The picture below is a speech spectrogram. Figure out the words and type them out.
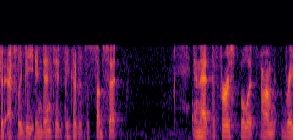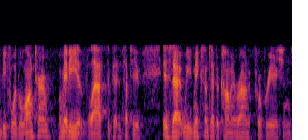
should actually be indented because it's a subset. And that the first bullet, um, right before the long term, or maybe the last, it's up to you, is that we make some type of comment around appropriations,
